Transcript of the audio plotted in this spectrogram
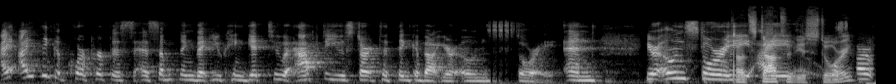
I, I, think of core purpose as something that you can get to after you start to think about your own story and your own story. So it starts I, with your story. Start,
